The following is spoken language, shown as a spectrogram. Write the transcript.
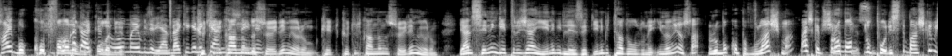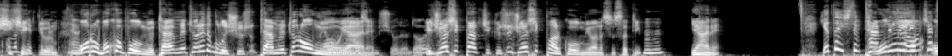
Cyborg Cop falan o kadar kötü olabilir. olmayabilir yani. Belki gene Kötülük kendi anlamında şeyini... söylemiyorum. Kö- kötülük anlamında söylemiyorum. Yani senin getireceğin yeni bir lezzet, yeni bir tad olduğuna inanıyorsan Robocop'a bulaşma. Başka bir şey Robotlu yapıyorsun. polisti başka bir şey Olabilir çek diyorum. evet. O Robocop olmuyor. Terminatöre de bulaşıyorsun. Terminator olmuyor, Olmuyor, yani. Başka bir şey oluyor doğru. E Jurassic Park çekiyorsun. Jurassic Park olmuyor anasını satayım. Hı hı. Yani. Ya da işte Terminator yapacaksan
